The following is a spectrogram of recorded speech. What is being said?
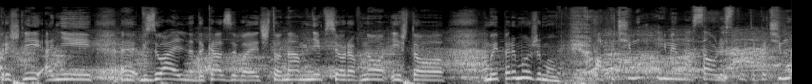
пришли, они э, визуально доказывают, что нам не все равно и что мы переможем. А почему именно Саулис Пути? Почему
